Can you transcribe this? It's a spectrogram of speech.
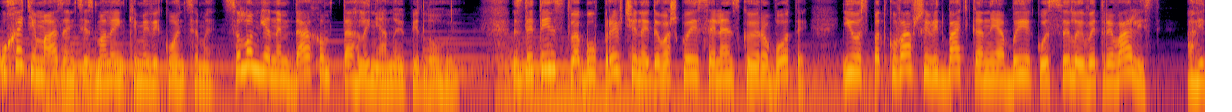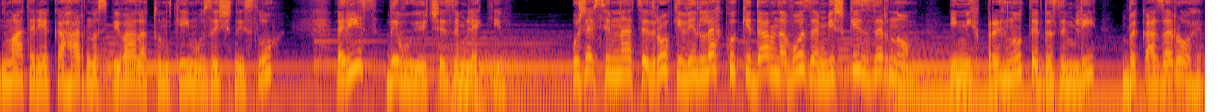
у хаті мазанці з маленькими віконцями, солом'яним дахом та глиняною підлогою. З дитинства був привчений до важкої селянської роботи і, успадкувавши від батька неабияку силу і витривалість, а від матері, яка гарно співала тонкий музичний слух, ріс, дивуючи земляків. Уже в 17 років він легко кидав на воза мішки з зерном і міг пригнути до землі бика за роги.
